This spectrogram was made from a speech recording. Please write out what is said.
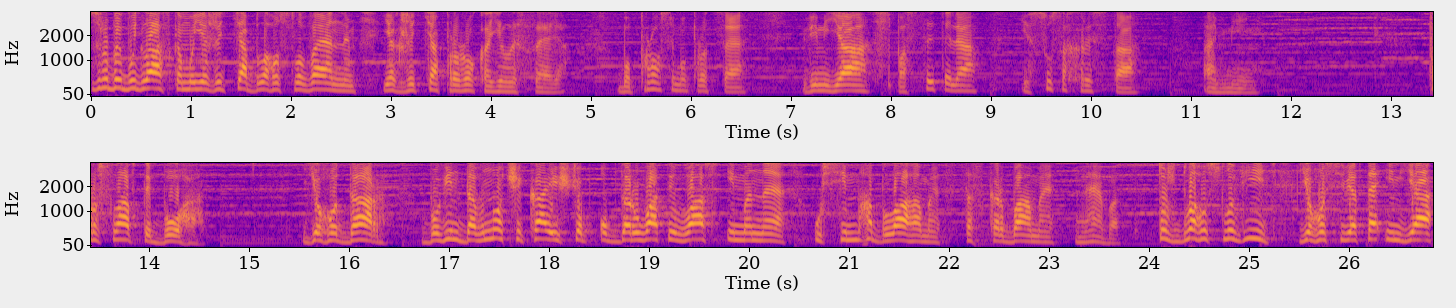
Зроби, будь ласка, моє життя благословенним, як життя пророка Єлисея, бо просимо про це в ім'я Спасителя Ісуса Христа. Амінь. Прославте Бога, Його дар, бо Він давно чекає, щоб обдарувати вас і мене усіма благами та скарбами неба. Тож благословіть Його святе ім'я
